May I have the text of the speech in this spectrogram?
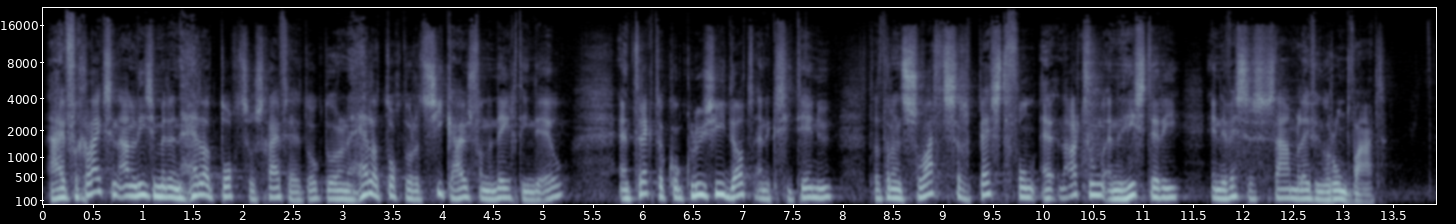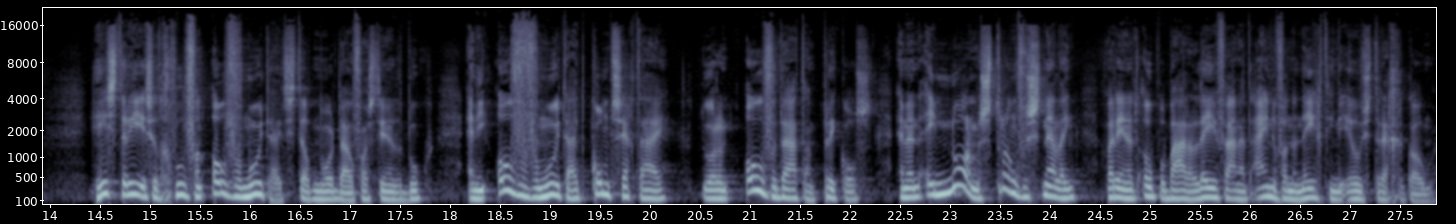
Hij vergelijkt zijn analyse met een helle tocht, zo schrijft hij het ook, door een helle tocht door het ziekenhuis van de 19e eeuw. En trekt de conclusie dat, en ik citeer nu, dat er een zwarte pest van een artung en een hysterie in de westerse samenleving rondwaart. Hysterie is het gevoel van oververmoeidheid, stelt Noordouw vast in het boek. En die oververmoeidheid komt, zegt hij, door een overdaad aan prikkels en een enorme stroomversnelling waarin het openbare leven aan het einde van de 19e eeuw is terechtgekomen.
